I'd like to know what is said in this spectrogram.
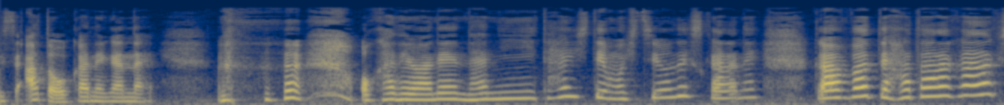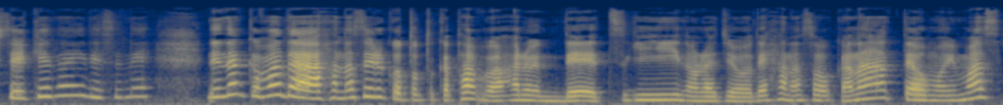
です。あとお金がない。お金はね、何に対しても必要ですからね。頑張って働かなくちゃいけないですね。で、なんかまだ話せることとか多分あるんで、次のラジオで話そうかなって思います。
